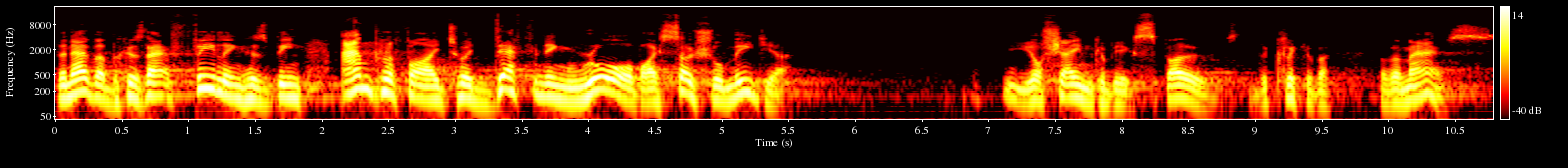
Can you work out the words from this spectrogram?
than ever, because that feeling has been amplified to a deafening roar by social media. Your shame could be exposed, the click of a, of a mouse.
